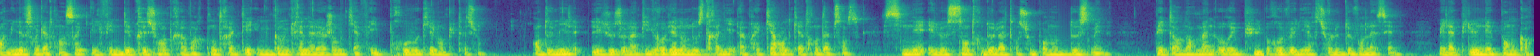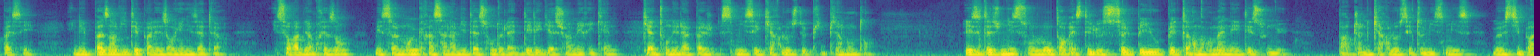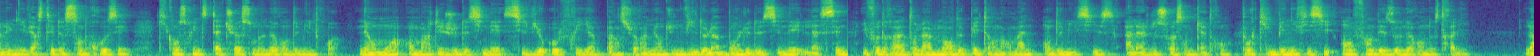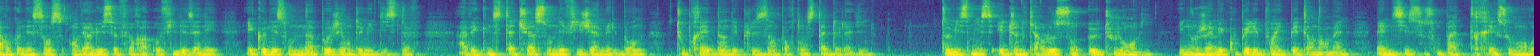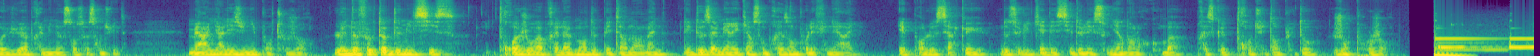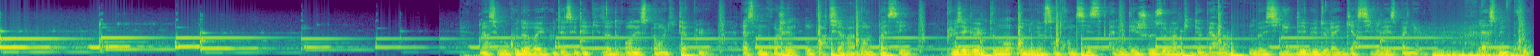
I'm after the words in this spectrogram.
En 1985, il fait une dépression après avoir contracté une gangrène à la jambe qui a failli provoquer l'amputation. En 2000, les Jeux Olympiques reviennent en Australie après 44 ans d'absence. Sydney est le centre de l'attention pendant deux semaines. Peter Norman aurait pu revenir sur le devant de la scène, mais la pilule n'est pas encore passée il n'est pas invité par les organisateurs. Il sera bien présent, mais seulement grâce à l'invitation de la délégation américaine qui a tourné la page Smith et Carlos depuis bien longtemps. Les États-Unis sont longtemps restés le seul pays où Peter Norman a été soutenu, par John Carlos et Tommy Smith, mais aussi par l'université de San Jose qui construit une statue à son honneur en 2003. Néanmoins, en marge des Jeux de Sydney, Silvio Ofria peint sur un mur d'une ville de la banlieue de Sydney la scène. Il faudra attendre la mort de Peter Norman en 2006, à l'âge de 64 ans, pour qu'il bénéficie enfin des honneurs en Australie. La reconnaissance envers lui se fera au fil des années et connaît son apogée en 2019 avec une statue à son effigie à Melbourne, tout près d'un des plus importants stades de la ville. Tommy Smith et John Carlos sont eux toujours en vie. Ils n'ont jamais coupé les points avec Peter Norman, même s'ils ne se sont pas très souvent revus après 1968. Mais un lien les unit pour toujours. Le 9 octobre 2006, trois jours après la mort de Peter Norman, les deux Américains sont présents pour les funérailles et pour le cercueil de celui qui a décidé de les soutenir dans leur combat presque 38 ans plus tôt, jour pour jour. Merci beaucoup d'avoir écouté cet épisode en espérant qu'il t'a plu. La semaine prochaine, on partira dans le passé, plus exactement en 1936, année des Jeux Olympiques de Berlin, mais aussi du début de la guerre civile espagnole. La semaine pro.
